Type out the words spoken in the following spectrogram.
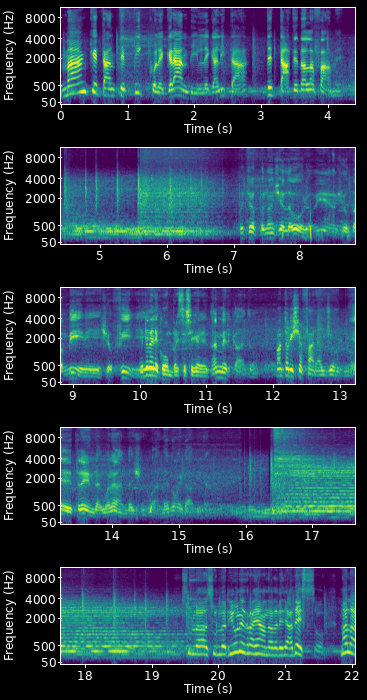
ma anche tante piccole grandi illegalità dettate dalla fame. Purtroppo non c'è lavoro, io ho bambini, ho figli. E dove le compri queste sigarette? Al mercato. Quanto riesci a fare al giorno? Eh, 30, 40, 50, come capita. sul, sul rione Traiano da vedere adesso, ma là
